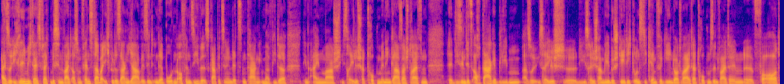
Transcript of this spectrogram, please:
Also ich lehne mich da jetzt vielleicht ein bisschen weit aus dem Fenster, aber ich würde sagen, ja, wir sind in der Bodenoffensive. Es gab jetzt in den letzten Tagen immer wieder den Einmarsch israelischer Truppen in den Gazastreifen. Äh, die sind jetzt auch da geblieben. Also israelisch, äh, die israelische Armee bestätigt uns, die Kämpfe gehen dort weiter. Truppen sind weiterhin äh, vor Ort.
